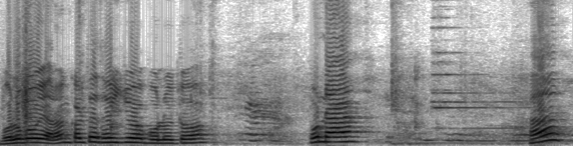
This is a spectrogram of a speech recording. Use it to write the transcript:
બોલો બહુ હેરાન કરતો થઈ ગયો બોલો તો. હું ના? હા?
